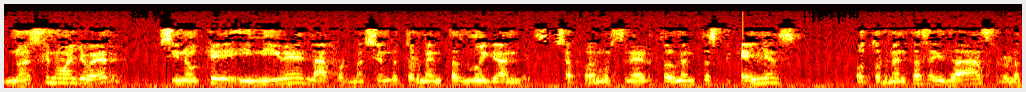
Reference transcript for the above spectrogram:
No es que no va a llover, sino que inhibe la formación de tormentas muy grandes. O sea, podemos tener tormentas pequeñas o tormentas aisladas, pero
